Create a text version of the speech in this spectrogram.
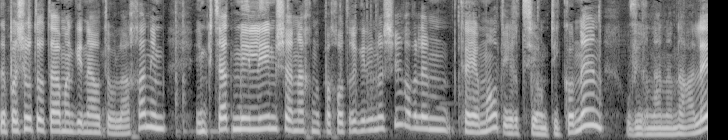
זה פשוט אותה מנגינה, אותו לחן, עם, עם קצת מילים שאנחנו פחות רגילים לשיר, אבל הן קיימות, עיר ציון תיכונן, וברננה נעלה.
